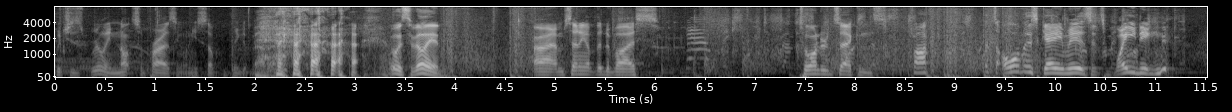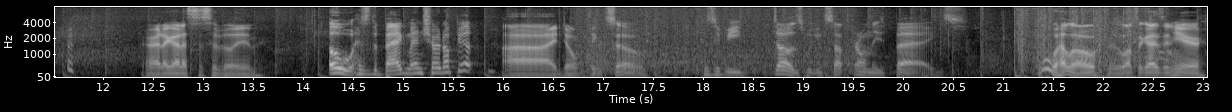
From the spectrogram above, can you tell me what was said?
Which is really not surprising when you stop and think about it. oh, a civilian. Alright, I'm setting up the device. 200 seconds. Fuck. That's all this game is. It's waiting. all right, I got us a civilian. Oh, has the bagman showed up yet? I don't think so. Because if he does, we can start throwing these bags. Oh, hello. There's lots of guys in here.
